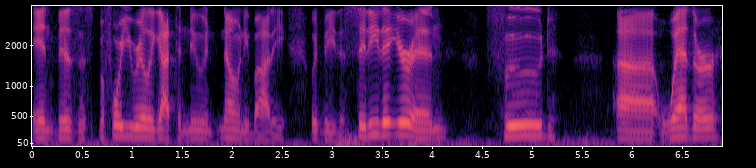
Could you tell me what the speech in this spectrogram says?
in business before you really got to knew, know anybody would be the city that you're in, food, uh, weather,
